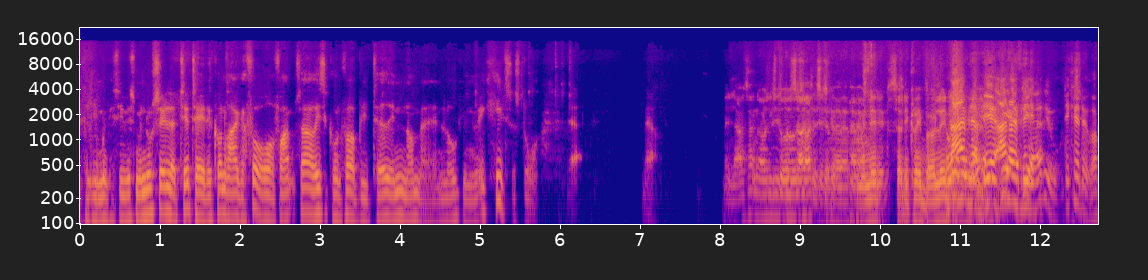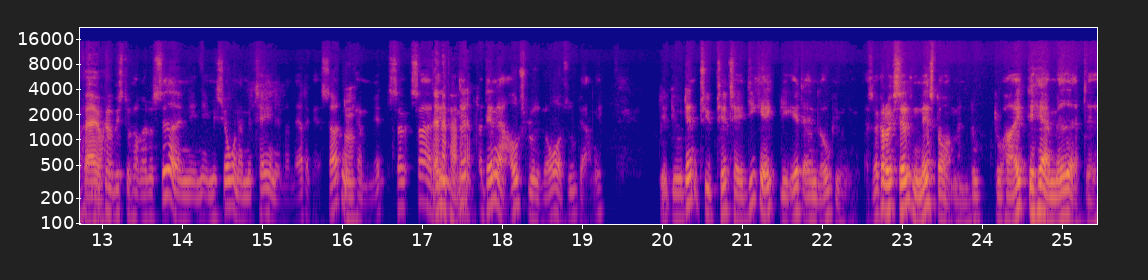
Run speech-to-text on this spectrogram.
Fordi man kan sige, hvis man nu sælger tiltag, der kun rækker få år frem, så er risikoen for at blive taget indenom af en lovgivning ikke helt så stor. Men Lars han har også lige stået og sagt, at det skal være permanent, så det griber jo lidt. Nej, men det, er, nej, det, fordi, det, er det jo. det kan det jo godt være jo. Hvis du har reduceret en, en emission af metan eller lattergas, så er den Mm. permanent. Så, så er Den er permanent. Den, og den er afsluttet ved årets udgang. Ikke? Det, det, er jo den type tiltag, de kan ikke blive et af en lovgivning. Altså, så kan du ikke sælge den næste år, men du, du har ikke det her med, at, øh,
